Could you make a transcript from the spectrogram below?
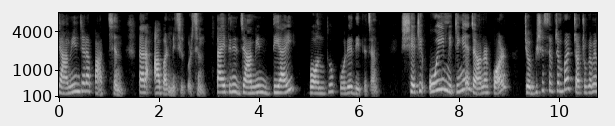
জামিন যারা পাচ্ছেন, তারা আবার মিছিল করছেন। তাই তিনি জামিন দেয়াই বন্ধ করে দিতে চান। সেটি ওই মিটিং এ জানানোর পর চব্বিশে সেপ্টেম্বর চট্টগ্রামে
